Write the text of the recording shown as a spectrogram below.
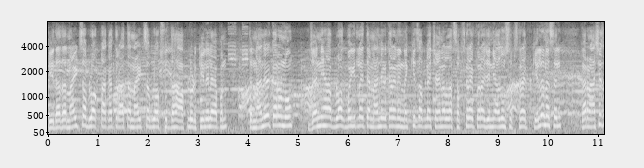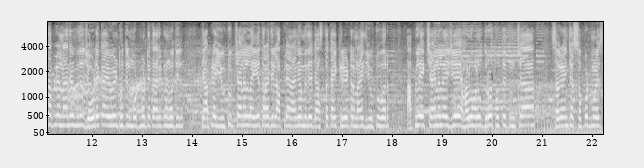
की दादा नाईटचा ब्लॉग टाका. तर आता नाईटचा ब्लॉगसुद्धा हा अपलोड केलेला आहे आपण. तर नांदेडकरांनो ज्यांनी हा ब्लॉग बघितला आहे त्या नांदेडकरांनी नक्कीच आपल्या चॅनलला सबस्क्राईब करा ज्यांनी अजून सबस्क्राईब केलं नसेल. कारण असेच आपल्या नांदेडमध्ये जेवढे काय इव्हेंट होतील मोठमोठे कार्यक्रम होतील ते आपल्या यूट्यूब चॅनलला येत राहतील. आपल्या नांदेडमध्ये जास्त काही क्रिएटर नाहीत यूट्यूबर आपलं एक चॅनल आहे जे हळूहळू ग्रोथ होते तुमच्या सगळ्यांच्या सपोर्टमुळेच.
